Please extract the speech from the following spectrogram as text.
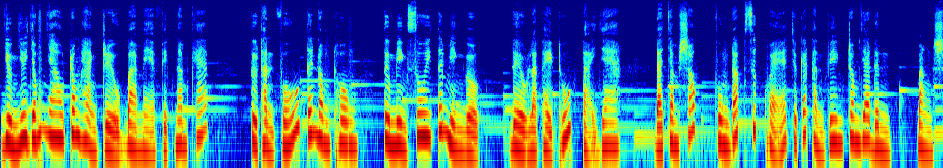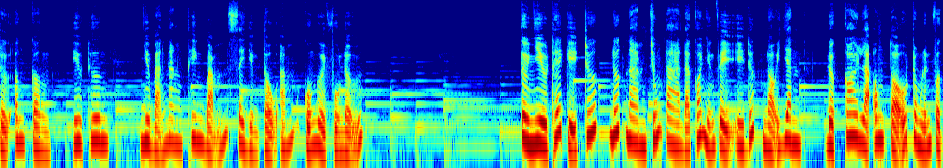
dường như giống nhau trong hàng triệu bà mẹ Việt Nam khác, từ thành phố tới nông thôn, từ miền xuôi tới miền ngược, đều là thầy thuốc tại gia, đã chăm sóc, vun đắp sức khỏe cho các thành viên trong gia đình bằng sự ân cần, yêu thương như bản năng thiên bẩm xây dựng tổ ấm của người phụ nữ. Từ nhiều thế kỷ trước, nước Nam chúng ta đã có những vị y đức nổi danh được coi là ông tổ trong lĩnh vực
